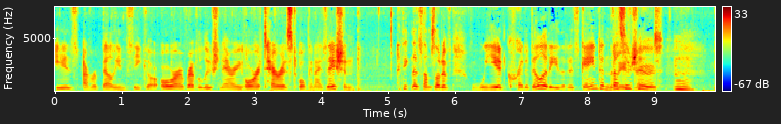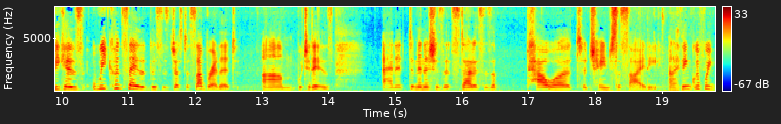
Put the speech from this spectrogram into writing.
is a rebellion seeker or a revolutionary or a terrorist organization. I think there's some sort of weird credibility that is gained in the That's so movement. true. Mm. Because we could say that this is just a subreddit, um, which it is, and it diminishes its status as a power to change society. And I think if we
